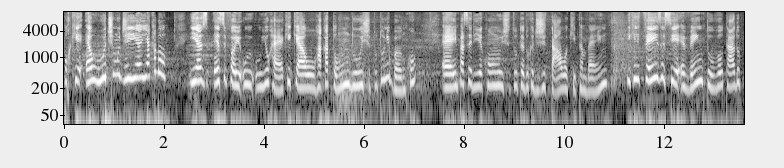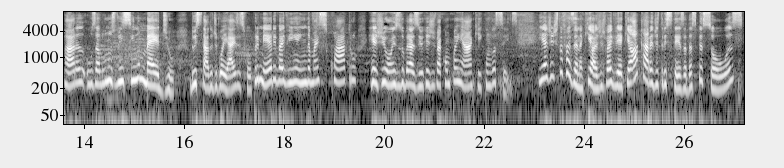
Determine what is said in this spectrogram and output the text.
porque é o último dia e acabou. E as, esse foi o, o UREC, que é o hackathon do Instituto Unibanco é, em parceria com o Instituto Educa Digital aqui também, e que fez esse evento voltado para os alunos do ensino médio do estado de Goiás. Esse foi o primeiro e vai vir ainda mais quatro regiões do Brasil que a gente vai acompanhar aqui com vocês. E a gente está fazendo aqui, ó, a gente vai ver aqui, ó, a cara de tristeza das pessoas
